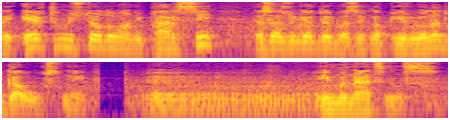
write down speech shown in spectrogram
არის ერთმნიშვნელოვანი ფარსი და საზოგადოებას ეხლა პირველად გაუხსნი იმ ნაწილს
